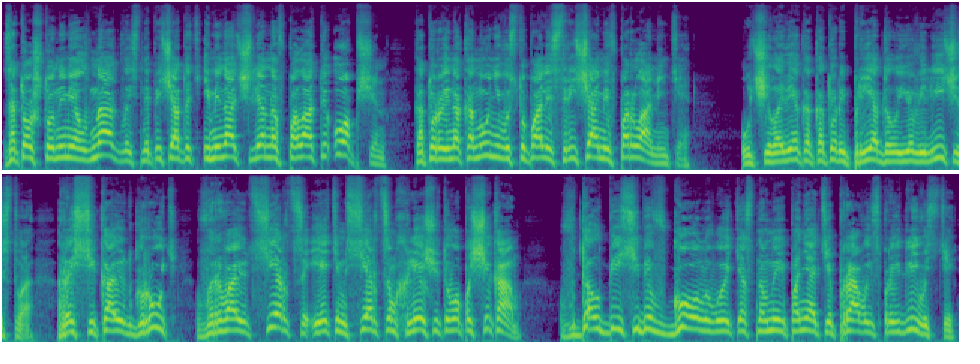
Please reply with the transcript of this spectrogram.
за то, что он имел наглость напечатать имена членов палаты общин, которые накануне выступали с речами в парламенте. У человека, который предал ее величество, рассекают грудь, вырывают сердце и этим сердцем хлещут его по щекам. Вдолби себе в голову эти основные понятия права и справедливости.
